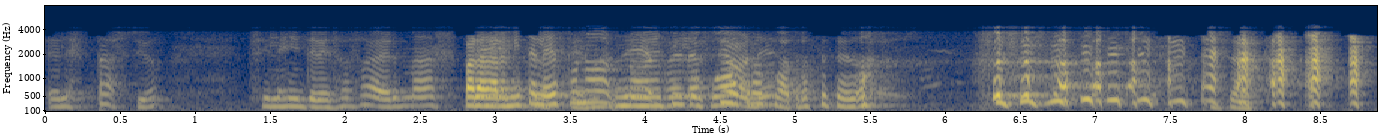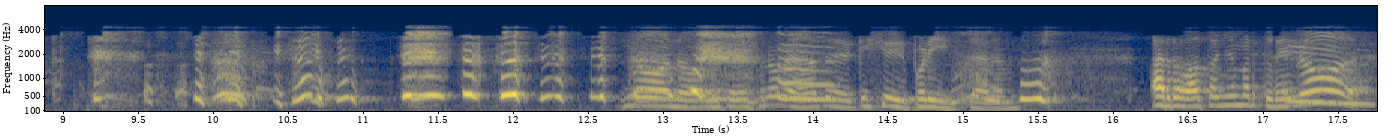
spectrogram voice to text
el espacio si les interesa saber más. Para dar mi teléfono, 954-472. No, no, mi teléfono me van a tener que escribir por Instagram. Arroba Toño Marturelli. No.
